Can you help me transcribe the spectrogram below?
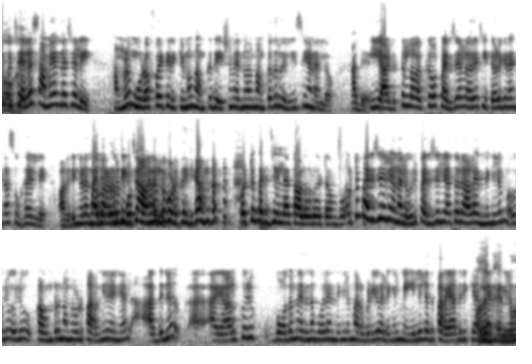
ഇപ്പൊ ചില സമയം എന്താ വെച്ചാലേ നമ്മൾ മൂഡ് ഓഫ് ആയിട്ട് ഇരിക്കണോ നമുക്ക് ദേഷ്യം വരണോ നമുക്കത് റിലീസ് ചെയ്യണല്ലോ അതെ. ഈ അടുത്തുള്ളവർക്കോ പരിചയമുള്ളവരെ ചീത്ത വിളിക്കണേക്കാ സുഖമല്ലേ? എന്താ തിരിച്ച് പൊട്ടൻ കൊടുത്തേക്കാന്ന്. ഒട്ടും പരിചയമില്ലാത്ത ആളുകളുമായിട്ട് ഒട്ടും പരിചയമില്ലാന്നല്ലോ ഒരു പരിചയമില്ലാത്ത ഒരാൾ എന്തെങ്കിലും ഒരു ഒരു കൗണ്ടർ നമ്മളോട് പറഞ്ഞു കഴിഞ്ഞാൽ അതിന് അയാൾക്കൊരു ബോധം വരുന്ന പോലെ എന്തെങ്കിലും മറുപടിയോ അല്ലെങ്കിൽ മെയിലിൽ അത് പറയാതിരിക്കാൻ അങ്ങനെ എന്തെങ്കിലും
